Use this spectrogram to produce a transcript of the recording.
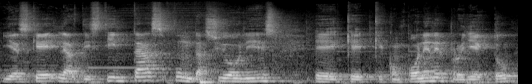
y es que las distintas fundaciones eh, que, que, componen el proyecto.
